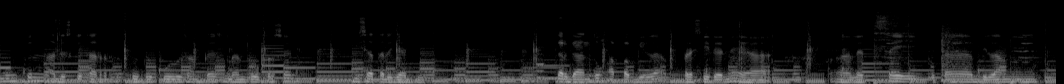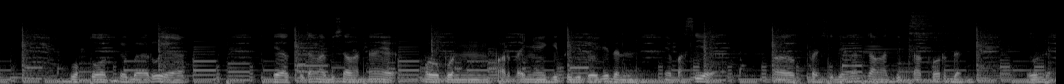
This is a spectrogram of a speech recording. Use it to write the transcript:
mungkin ada sekitar 70 sampai 90 persen bisa terjadi. Tergantung apabila presidennya ya uh, let's say kita bilang waktu orde baru ya ya kita nggak bisa karena ya walaupun partainya gitu-gitu aja dan ya pasti ya uh, presiden kan sangat diktator dan ya udah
